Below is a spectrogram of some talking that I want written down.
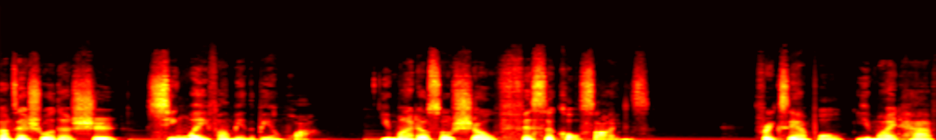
刚才说的是行为方面的变化。You might also show physical signs. For example, you might have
